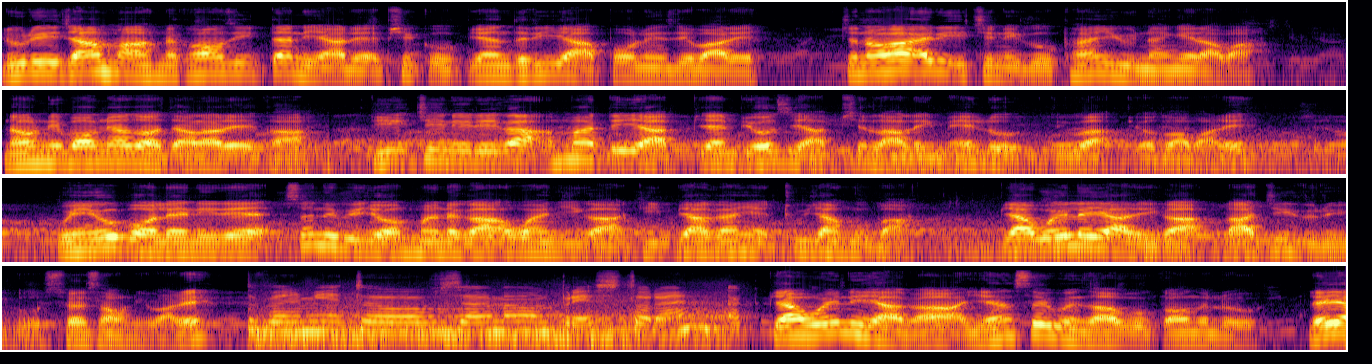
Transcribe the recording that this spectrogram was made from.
လူတွေကြားမှာနှာခေါင်းစည်းတက်နေရတဲ့အဖြစ်ကိုပြန်သတိရပေါ်လွင်စေပါတယ်ကျွန်တော်ကအဲ့ဒီအခြေအနေကိုဖမ်းယူနိုင်ခဲ့တာပါနောက်နှစ်ပေါင်းများစွာကြာလာတဲ့အခါဒီအခြေအနေတွေကအမှတ်တရပြန်ပြောစရာဖြစ်လာလိမ့်မယ်လို့သူကပြောသွားပါတယ်ဝင်ရိုးပေါ်လည်နေတဲ့စနစ်ပြေကျော်မှန်တကားအဝမ်းကြီးကဒီပြကန်းရဲ့ထူးခြားမှုပါ ပြပွဲလက်ရတွေကလာကြည့်သူတွေကိုဆွဲဆောင်နေပါတယ် Veľmi je to v zaujímavom priestore. Ak- ပြပွဲနေရာကအရန်စိတ်ဝင်စားဖို့ကောင်းတယ်လို့လက်ရ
